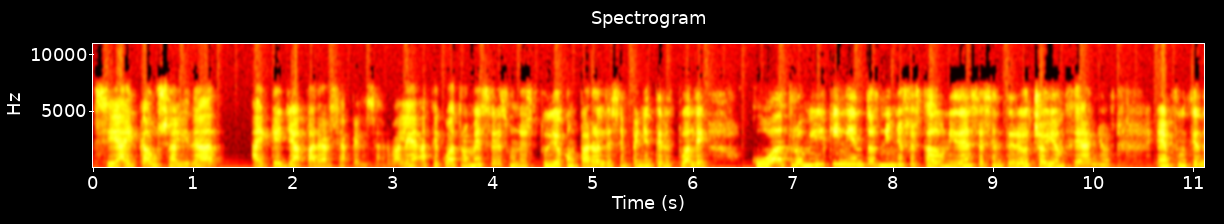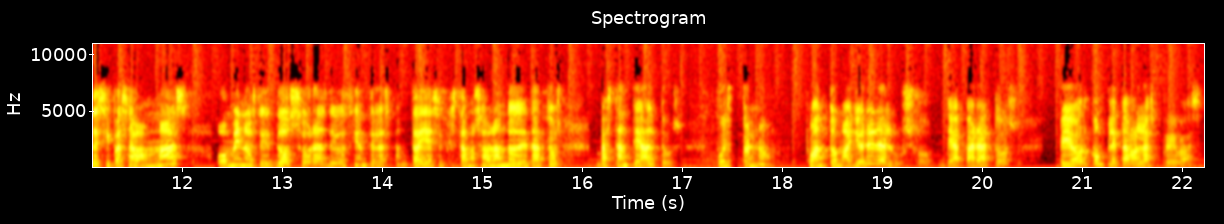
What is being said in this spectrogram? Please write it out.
si hay causalidad, hay que ya pararse a pensar, ¿vale? Hace cuatro meses un estudio comparó el desempeño intelectual de 4.500 niños estadounidenses entre 8 y 11 años, en función de si pasaban más o menos de dos horas de ocio ante las pantallas. Es que estamos hablando de datos bastante altos. Pues bueno, cuanto mayor era el uso de aparatos, peor completaban las pruebas.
